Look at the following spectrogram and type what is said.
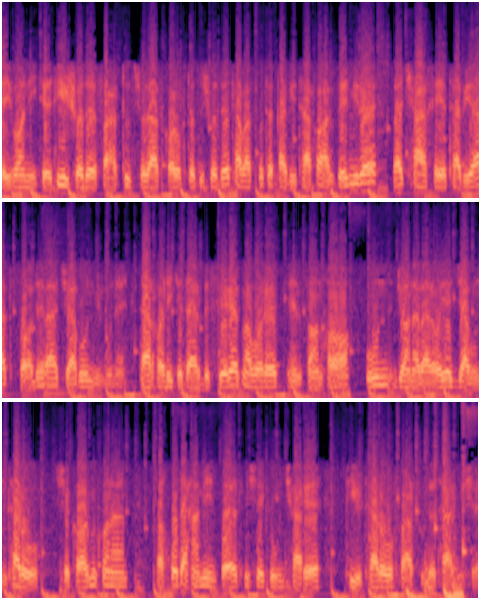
حیوانی که دیر شده فرتوت شده از کار افتاده شده توسط قوی ترها از بین میره و چرخه طبیعت ساله و جوون میمونه. در حالی که در بسیاری از موارد انسان ها اون جانورهای جوانتر رو شکار می‌کنن و خود همین باعث میشه که اون چرخه پیرتر و فرسوده تر میشه.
